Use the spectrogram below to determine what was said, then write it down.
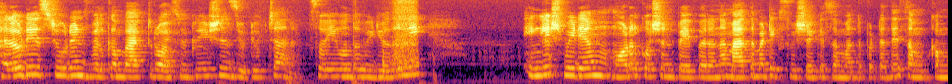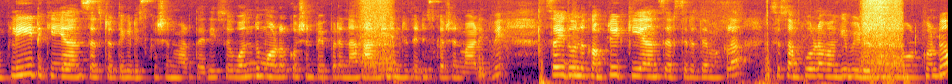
Hello dear students welcome back to Royce and creations YouTube channel so ಈ ಒಂದು ವಿಡಿಯೋದಲ್ಲಿ ಇಂಗ್ಲೀಷ್ ಮೀಡಿಯಂ ಮಾಡೆಲ್ ಕ್ವಶನ್ ಪೇಪರನ್ನು ಮ್ಯಾಥಮೆಟಿಕ್ಸ್ ವಿಷಯಕ್ಕೆ ಸಂಬಂಧಪಟ್ಟಂತೆ ಸಮ್ ಕಂಪ್ಲೀಟ್ ಕೀ ಆನ್ಸರ್ಸ್ ಜೊತೆಗೆ ಡಿಸ್ಕಷನ್ ಮಾಡ್ತಾ ಇದ್ದೀವಿ ಸೊ ಒಂದು ಮಾಡೆಲ್ ಕ್ವಶನ್ ಪೇಪರನ್ನು ಹಾಗೆ ನಿಮ್ಮ ಜೊತೆ ಡಿಸ್ಕಷನ್ ಮಾಡಿದ್ವಿ. ಸೊ ಇದು ಒಂದು ಕಂಪ್ಲೀಟ್ ಕೀ ಆನ್ಸರ್ಸ್ ಇರುತ್ತೆ ಮಕ್ಕಳ. ಸೊ ಸಂಪೂರ್ಣವಾಗಿ ವಿಡಿಯೋದನ್ನು ನೋಡಿಕೊಂಡು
